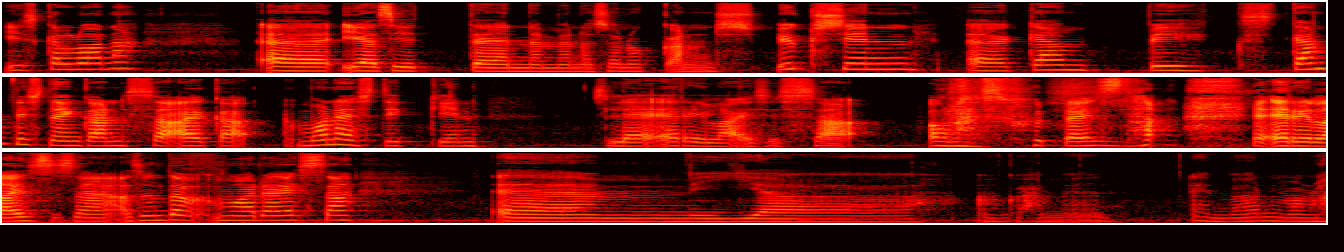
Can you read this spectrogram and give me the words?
iskän luona. Öö, ja sitten mä oon asunut kans yksin öö, kämpiks, kämpisten kanssa aika monestikin sille erilaisissa olosuhteissa ja erilaisissa asuntomuodoissa. Öm, ja onkohan meidän... En varmaan,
